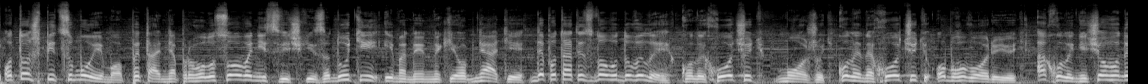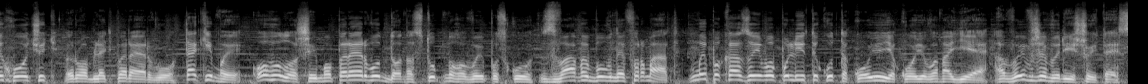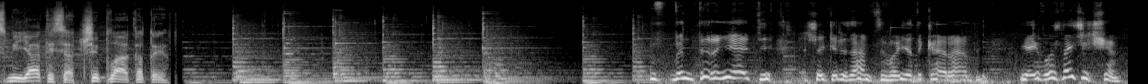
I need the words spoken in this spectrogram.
Отож, підсумуємо: питання проголосовані, свічки задуті, іменинники обняті. Депутати знову довели, коли хочуть, можуть, коли не хочуть, обговорюють. А коли нічого не хочуть, роблять перерву. Так і ми оголошуємо перерву до наступного випуску. З вами був неформат. Ми показуємо політику такою, якою вона є. А ви вже вирішуйте, сміятися чи плакати. В интернете, что Кирзанцева, я такая рада. Я его, знаете, чем?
